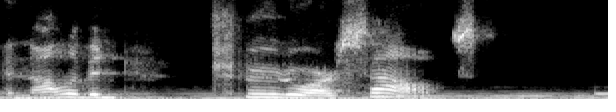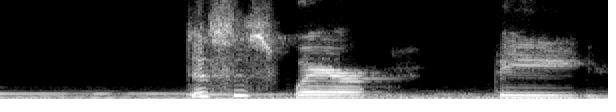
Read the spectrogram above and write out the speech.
and not living true to ourselves. This is where the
